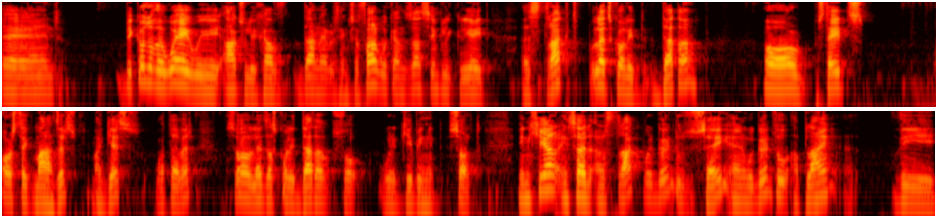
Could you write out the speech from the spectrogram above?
and because of the way we actually have done everything so far, we can just simply create a struct, let's call it data, or states, or state managers, I guess, whatever. So let's just call it data, so we're keeping it short. In here, inside our struct, we're going to say, and we're going to apply uh, the,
